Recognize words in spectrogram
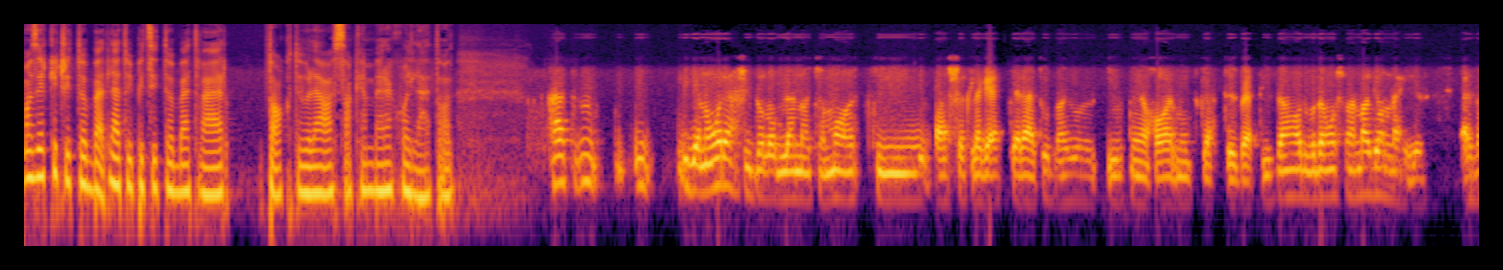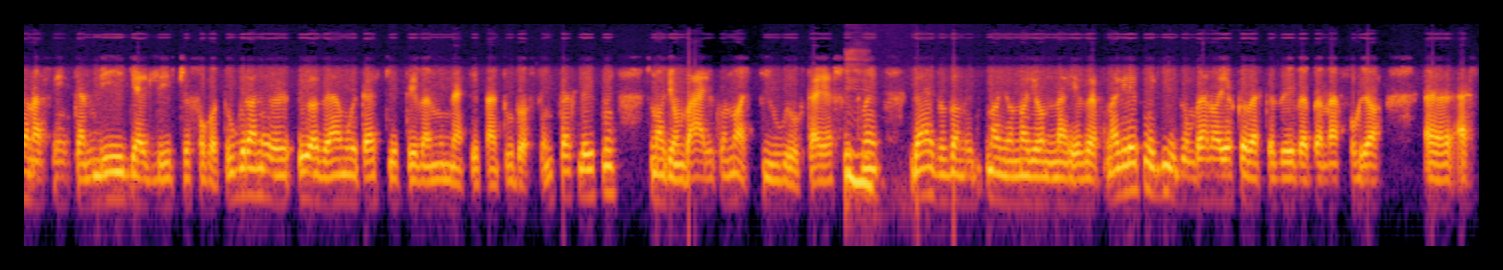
azért kicsit többet, lehet, hogy picit többet vártak tőle a szakemberek, hogy látod? Hát igen, óriási dolog lenne, hogyha Marci esetleg egyszer el tudna jutni a 32-be, 16-ba, de most már nagyon nehéz ezen a szinten még egy lépcsőfokot ugrani. Ő az elmúlt egy-két évben mindenképpen tudott szintet lépni, és nagyon várjuk a nagy kiugró teljesítményt, mm-hmm. de ez az, amit nagyon-nagyon nehéz ezt meglépni. Bízunk benne, hogy a következő években meg fogja e, ezt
